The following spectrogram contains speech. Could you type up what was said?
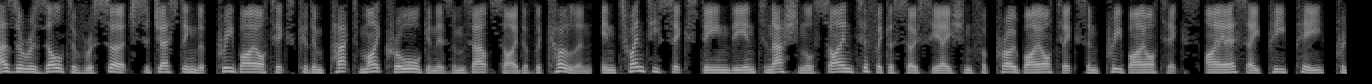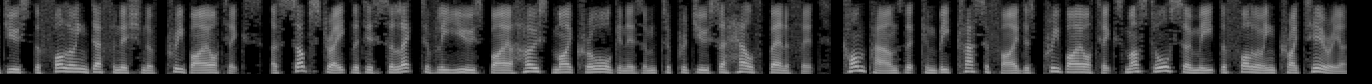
As a result of research suggesting that prebiotics could impact microorganisms outside of the colon, in 2016 the International Scientific Association for Probiotics and Prebiotics ISAPP, produced the following definition of prebiotics, a substrate that is selectively used by a host microorganism to produce a health benefit. Compounds that can be classified as prebiotics must also meet the following criteria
